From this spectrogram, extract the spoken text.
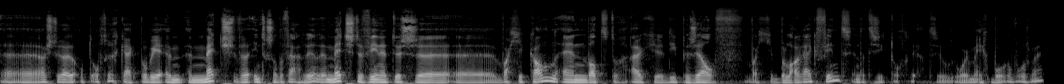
eh, als je er op, terugkijkt, probeer een, een match, interessante vraag, een match te vinden tussen eh, wat je kan en wat toch uit je diepe zelf, wat je belangrijk vindt. En dat is hier toch, ja, daar word je mee geboren volgens mij.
